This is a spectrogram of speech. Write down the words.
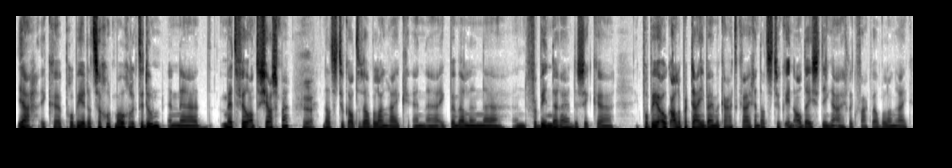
ja, ik uh, probeer dat zo goed mogelijk te doen. En uh, met veel enthousiasme. Ja. Dat is natuurlijk altijd wel belangrijk. En ik ben wel een, een verbinder. Hè? Dus ik, ik probeer ook alle partijen bij elkaar te krijgen. En dat is natuurlijk in al deze dingen eigenlijk vaak wel belangrijk.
